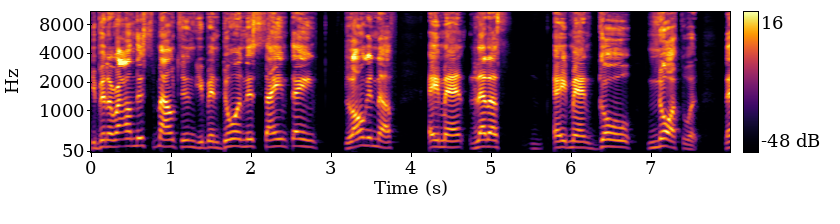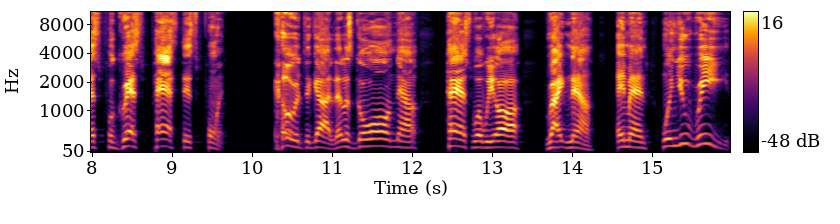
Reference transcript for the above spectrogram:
You've been around this mountain. You've been doing this same thing long enough. Amen. Let us, amen, go northward. Let's progress past this point. Glory to God. Let us go on now past where we are right now. Amen. When you read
